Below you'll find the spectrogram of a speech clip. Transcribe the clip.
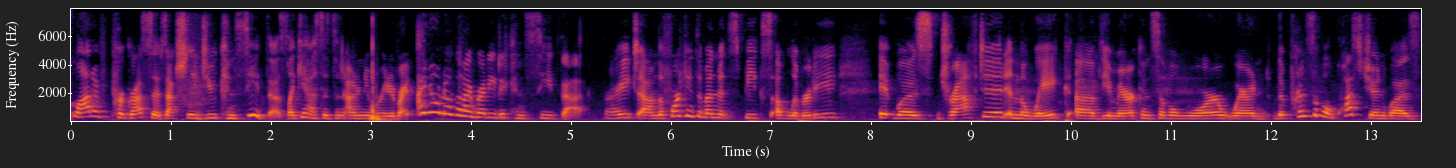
a lot of progressives actually do concede this. Like, yes, it's an unenumerated right. I don't know that I'm ready to concede that, right? Um, the 14th Amendment speaks of liberty. It was drafted in the wake of the American Civil War, where the principal question was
